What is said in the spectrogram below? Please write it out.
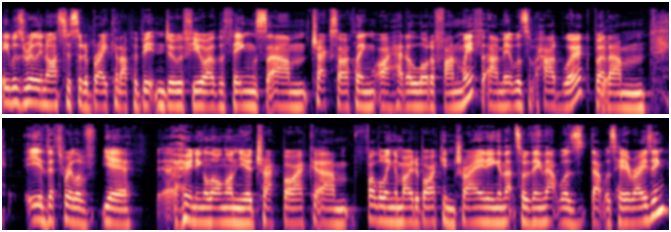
it was really nice to sort of break it up a bit and do a few other things. Um, track cycling, I had a lot of fun with. Um, it was hard work, but um, yeah, the thrill of yeah. Hooning along on your track bike, um, following a motorbike in training, and that sort of thing. That was that was hair raising.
